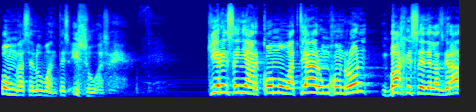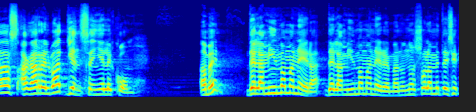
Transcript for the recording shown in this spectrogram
Póngase los guantes y súbase. Quiere enseñar cómo batear un jonrón, bájese de las gradas, agarre el bat y enséñele cómo. Amén. De la misma manera, de la misma manera, hermanos, no solamente decir,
